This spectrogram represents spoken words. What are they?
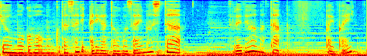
今日もご訪問くださりありがとうございました。それではまた。バイバイ。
